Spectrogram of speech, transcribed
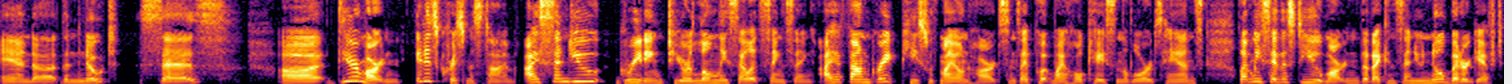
And uh, the note says, uh, Dear Martin, it is Christmas time. I send you greeting to your lonely cell at Sing Sing. I have found great peace with my own heart since I put my whole case in the Lord's hands. Let me say this to you, Martin, that I can send you no better gift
